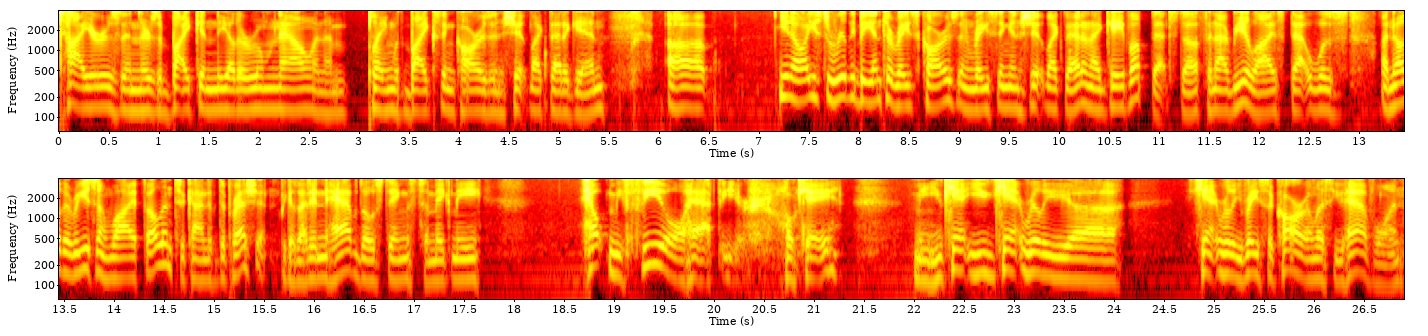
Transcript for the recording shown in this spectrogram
tires, and there's a bike in the other room now, and I'm playing with bikes and cars and shit like that again. Uh, you know, I used to really be into race cars and racing and shit like that, and I gave up that stuff, and I realized that was another reason why I fell into kind of depression because I didn't have those things to make me help me feel happier. Okay, I mean, you can't you can't really. Uh, can't really race a car unless you have one.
